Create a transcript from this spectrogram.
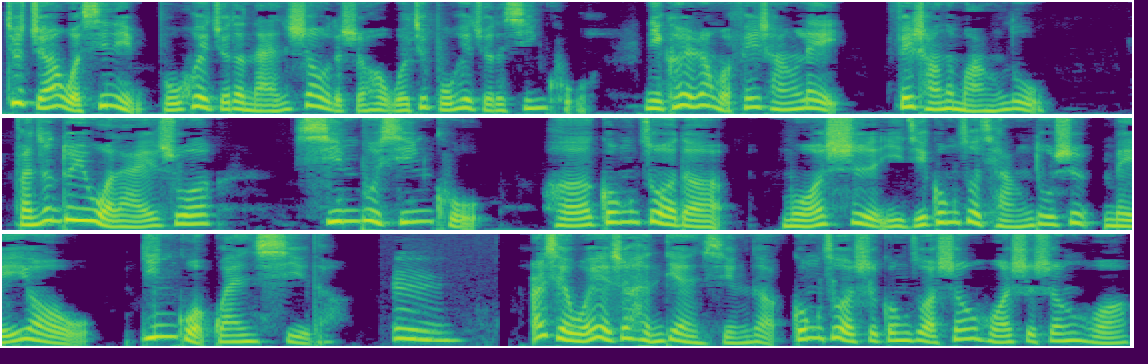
就只要我心里不会觉得难受的时候，我就不会觉得辛苦。你可以让我非常累，非常的忙碌，反正对于我来说，辛不辛苦和工作的模式以及工作强度是没有因果关系的。嗯而且我也是很典型的，工作是工作，生活是生活。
